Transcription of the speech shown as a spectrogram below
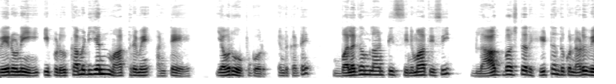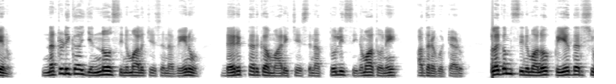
వేణుని ఇప్పుడు కమెడియన్ మాత్రమే అంటే ఎవరు ఒప్పుకోరు. ఎందుకంటే బలగం లాంటి సినిమా తీసి బ్లాక్ బస్టర్ హిట్ అందుకున్నాడు వేణు. నటుడిగా ఎన్నో సినిమాలు చేసిన వేణు డైరెక్టర్గా మారి చేసిన తొలి సినిమాతోనే అదరగొట్టాడు. బలగం సినిమాలో ప్రియదర్శి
